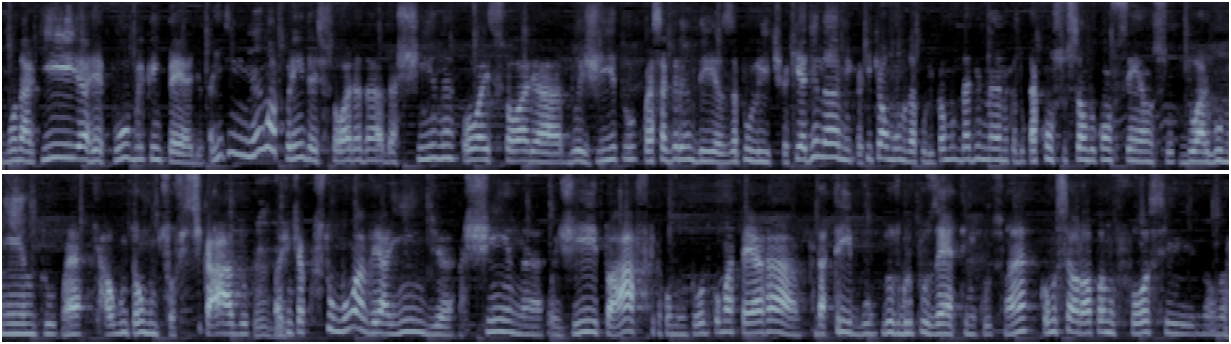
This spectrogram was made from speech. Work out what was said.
Monarquia, república, império. A gente não aprende a história da, da China ou a história do Egito com essa grandeza política, que é dinâmica. Que é o mundo da política? É o mundo da dinâmica, do- da construção do consenso, do argumento, né? que é algo então muito sofisticado. Uhum. A gente acostumou a ver a Índia, a China, o Egito, a África como um todo, como a terra da tribo, dos grupos étnicos, né? como se a Europa não fosse, não,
